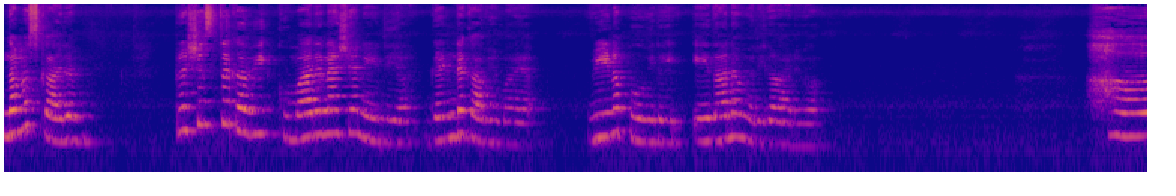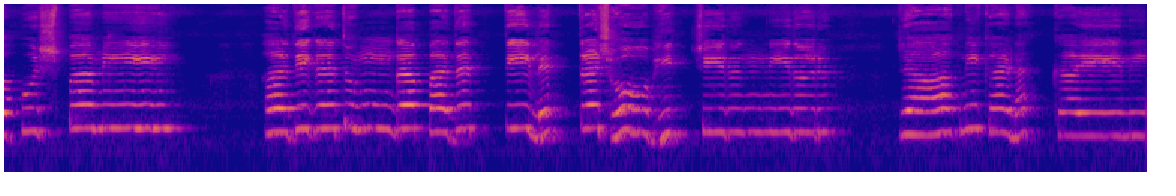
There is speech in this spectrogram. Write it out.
നമസ്കാരം. പ്രശസ്ത കവി കുമാരനാശാൻ എഴുതിയ ഖണ്ഡകാവ്യമായ വീണപ്പൂവിലെ ഏതാനും വരികളാണിവ. ഹാ പുഷ്പമേ അധിക തുങ്ക പദത്തിലെത്ര ശോഭിച്ചിരുന്നിതൊരു രാജ്ഞി കണക്കയേ നീ.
